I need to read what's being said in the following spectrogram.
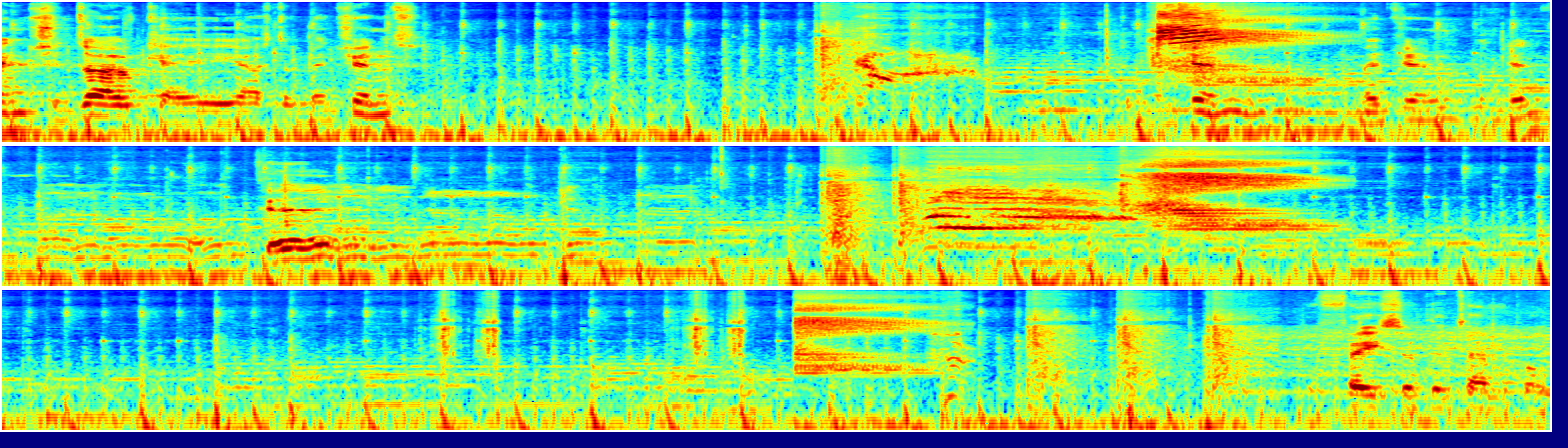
Dimensions of oh, chaos dimensions. Dimension, dimension, okay. The face of the temple.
